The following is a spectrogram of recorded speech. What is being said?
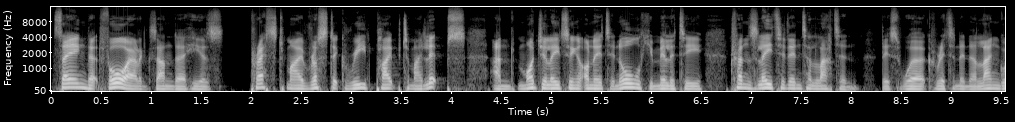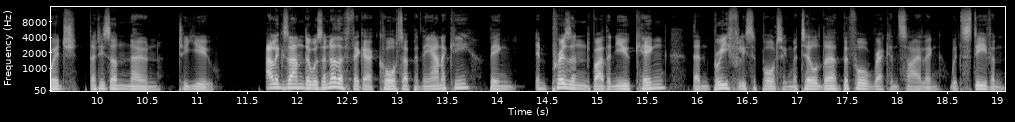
saying that for Alexander he has pressed my rustic reed pipe to my lips, and modulating on it in all humility, translated into Latin this work written in a language that is unknown to you. Alexander was another figure caught up in the anarchy, being imprisoned by the new king, then briefly supporting Matilda before reconciling with Stephen.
